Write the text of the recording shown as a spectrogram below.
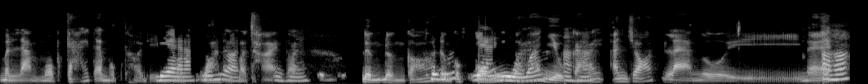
mình làm một cái tại một thời điểm đúng one at a time Ừ thôi hứ. đừng đừng có đừng có cố quá quá. nhiều À hả. cái anh George là người mẹ hả.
